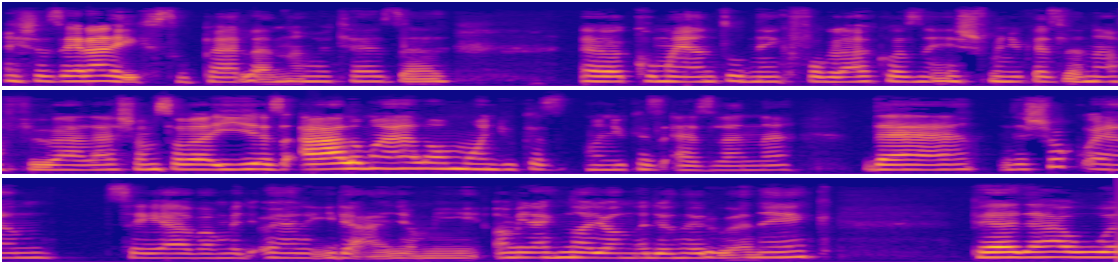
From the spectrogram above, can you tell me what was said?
és azért elég szuper lenne, hogyha ezzel komolyan tudnék foglalkozni, és mondjuk ez lenne a főállásom. Szóval így az álom-álom, mondjuk ez, mondjuk ez, ez lenne. De, de sok olyan cél van, vagy olyan irány, ami, aminek nagyon-nagyon örülnék. Például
